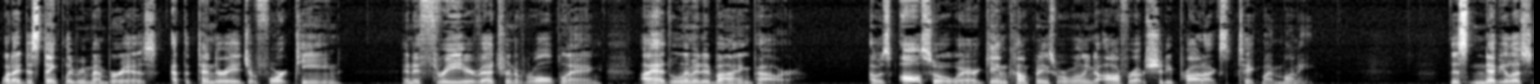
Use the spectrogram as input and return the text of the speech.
What I distinctly remember is, at the tender age of 14, and a three year veteran of role playing, I had limited buying power. I was also aware game companies were willing to offer up shitty products to take my money. This nebulous,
